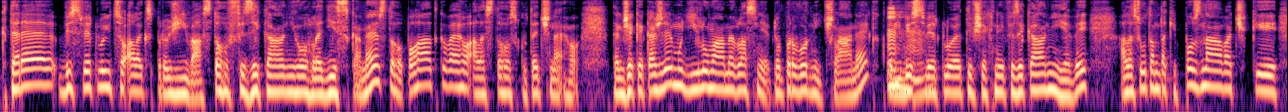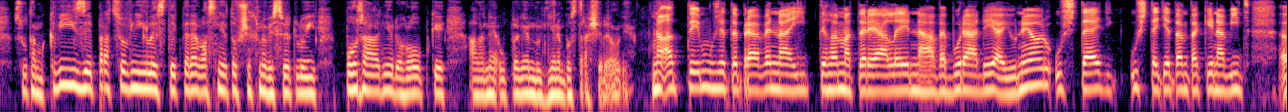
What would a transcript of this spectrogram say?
které vysvětlují, co Alex prožívá z toho fyzikálního hlediska, ne z toho pohádkového, ale z toho skutečného. Takže ke každému dílu máme vlastně doprovodný článek, který mm-hmm. vysvětluje ty všechny fyzikální jevy, ale jsou tam taky poznávačky, jsou tam kvízy, pracovní listy, které vlastně to všechno vysvětlují pořádně do hloubky, ale ne úplně nudně nebo strašidelně. No a ty můžete právě najít tyhle materiály na webu Rádia Junior. Už teď, už teď je tam taky navíc uh,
